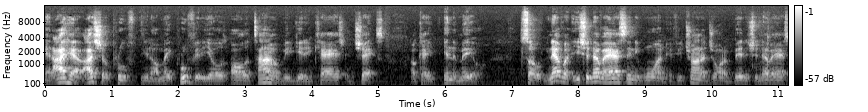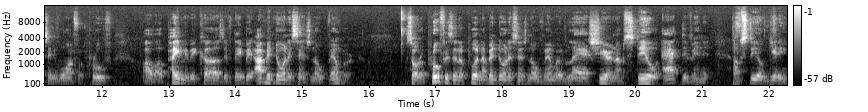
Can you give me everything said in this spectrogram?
And I have I show proof, you know, make proof videos all the time of me getting cash and checks, okay, in the mail. So never, you should never ask anyone if you're trying to join a business. You never ask anyone for proof of a payment because if they've been, I've been doing this since November. So the proof is in the pudding. I've been doing this since November of last year, and I'm still active in it. I'm still getting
